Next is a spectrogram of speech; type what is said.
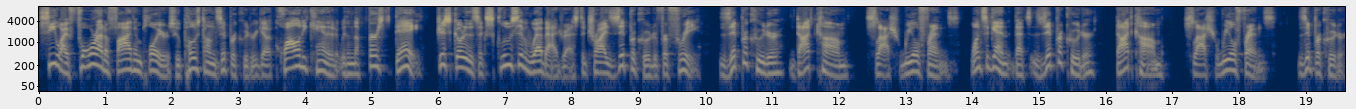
See why four out of five employers who post on ZipRecruiter get a quality candidate within the first day. Just go to this exclusive web address to try ZipRecruiter for free. ZipRecruiter.com slash real friends. Once again, that's ziprecruiter.com slash real friends. ZipRecruiter,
